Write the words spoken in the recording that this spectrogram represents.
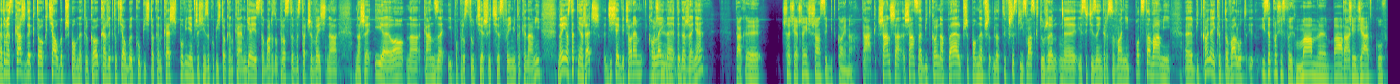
Natomiast każdy, kto chciałby, przypomnę tylko, każdy, kto chciałby kupić token cash, powinien wcześniej zakupić token KNG. Jest to bardzo proste. Wystarczy wejść na nasze IEO, na Kanzę i po prostu cieszyć się swoimi tokenami. No i ostatnia rzecz. Dzisiaj wieczorem kolejne Właśnie. wydarzenie. Tak, y, trzecia część szansy Bitcoina. Tak, szansa, szansa bitcoina.pl. Przypomnę dla tych wszystkich z Was, którzy e, jesteście zainteresowani podstawami e, bitcoina i kryptowalut. I- I zaprosi swoich mamy, babcie, Tak. dziadków.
